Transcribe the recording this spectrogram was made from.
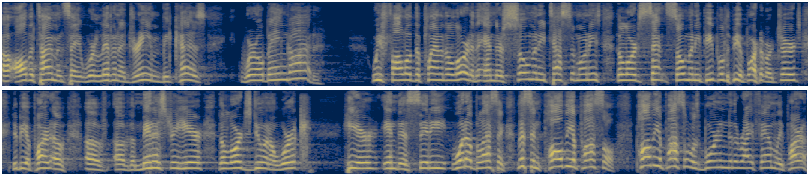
uh, all the time and say, we're living a dream because we're obeying God. We followed the plan of the Lord. And, and, there's so many testimonies. The Lord sent so many people to be a part of our church, to be a part of, of, of the ministry here. The Lord's doing a work here in this city. What a blessing. Listen, Paul the Apostle. Paul the Apostle was born into the right family. Paul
